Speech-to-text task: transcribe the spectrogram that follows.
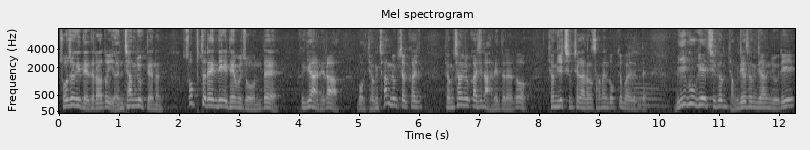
조정이 되더라도 연착륙되는 soft landing이 되면 좋은데 그게 아니라 뭐 경착륙까지 경착륙까지는 아니더라도 경기 침체 가능성 상당히 높게 봐야 되는데 미국의 지금 경제 성장률이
